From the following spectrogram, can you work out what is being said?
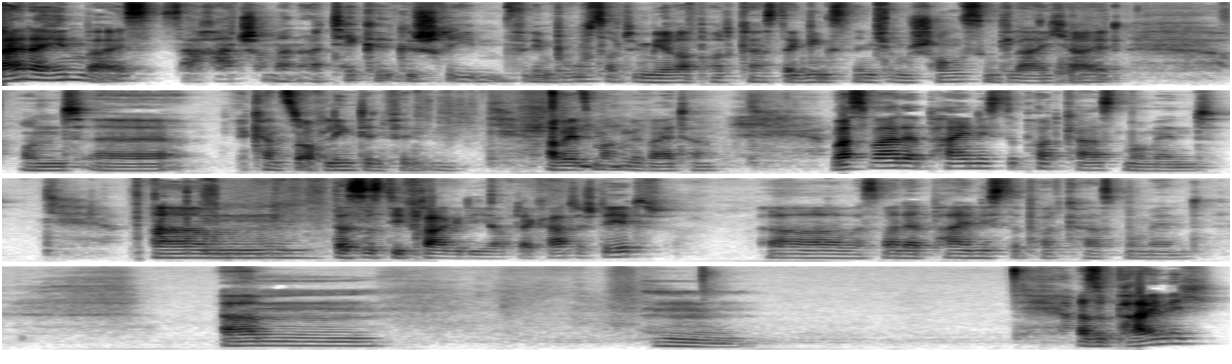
Kleiner Hinweis, Sarah hat schon mal einen Artikel geschrieben für den Berufsoptimierer Podcast, da ging es nämlich um Chancengleichheit und äh, kannst du auf LinkedIn finden. Aber jetzt machen wir weiter. Was war der peinlichste Podcast-Moment? Ähm, das ist die Frage, die hier auf der Karte steht. Äh, was war der peinlichste Podcast-Moment? Ähm, hm. Also peinlich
